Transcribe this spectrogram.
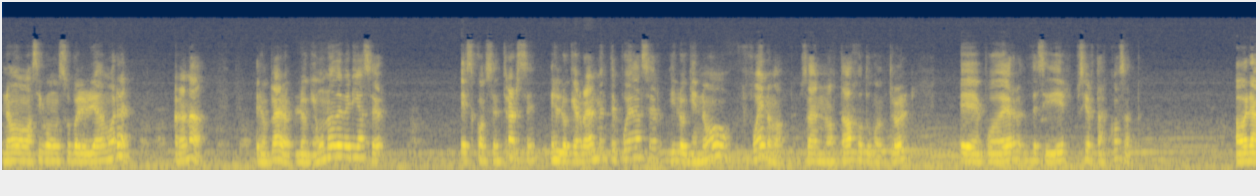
no así como superioridad moral, para nada. Pero claro, lo que uno debería hacer es concentrarse en lo que realmente puede hacer y lo que no fue nomás. O sea, no está bajo tu control eh, poder decidir ciertas cosas. Ahora,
